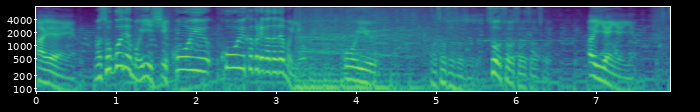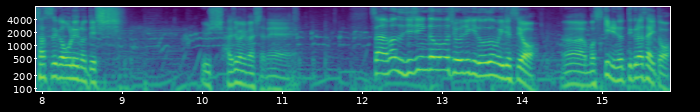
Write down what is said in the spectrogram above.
あいやいやいや、まあ、そこでもいいしこういうこういう隠れ方でもいいよ。こういう。そうそうそうそう。そうそうそうそうそう。あいやいやいや。さすが俺の弟子。よし始まりましたね。さあまず自陣側は正直どうでもいいですよ。うんもう好きに塗ってくださいと。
